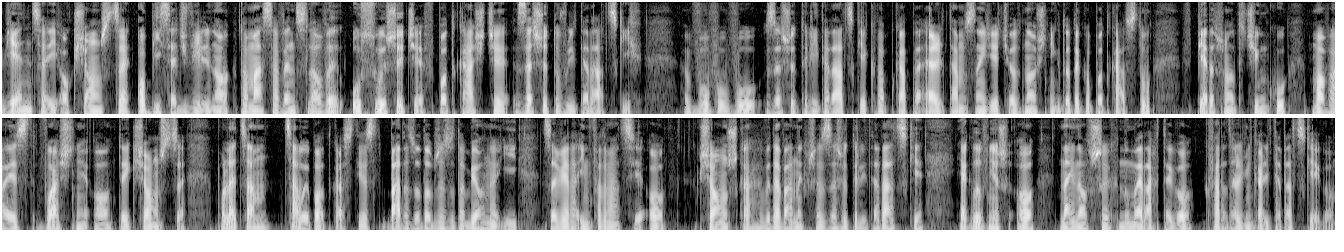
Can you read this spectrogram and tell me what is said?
Więcej o książce Opisać Wilno Tomasa Węclowy usłyszycie w podcaście Zeszytów Literackich www.zeszytyliterackie.pl. Tam znajdziecie odnośnik do tego podcastu. W pierwszym odcinku mowa jest właśnie o tej książce. Polecam cały podcast. Jest bardzo dobrze zrobiony i zawiera informacje o książkach wydawanych przez Zeszyty Literackie, jak również o najnowszych numerach tego kwartalnika literackiego.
